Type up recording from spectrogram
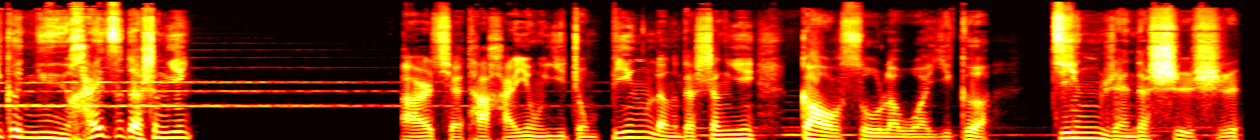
一个女孩子的声音。而且他还用一种冰冷的声音告诉了我一个惊人的事实，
